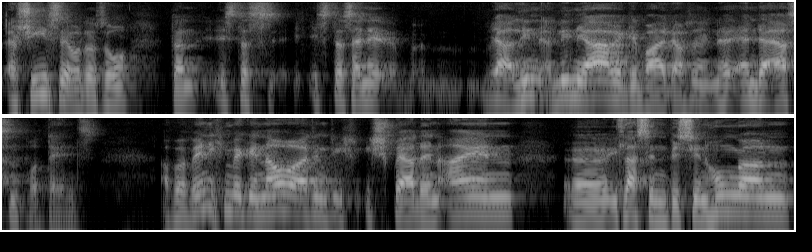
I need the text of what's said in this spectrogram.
erschieße oder so, dann ist das, ist das eine ja, lineare Gewalt, also in der, ersten Potenz. Aber wenn ich mir genauer denke, ich, ich sperre den ein, äh, ich lasse ihn ein bisschen hungern,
